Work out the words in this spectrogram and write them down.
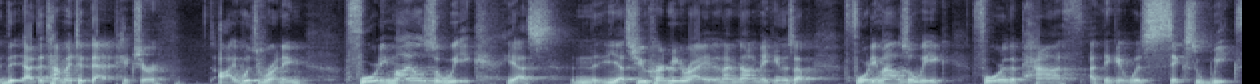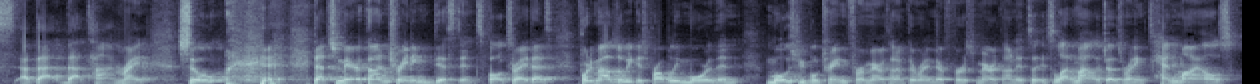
the, at the time I took that picture I was running 40 miles a week. Yes yes you heard me right and I'm not making this up. 40 miles a week for the past, I think it was six weeks at that, that time, right? So that's marathon training distance, folks, right? That's 40 miles a week is probably more than most people train for a marathon if they're running their first marathon. It's a, it's a lot of mileage. I was running 10 miles,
